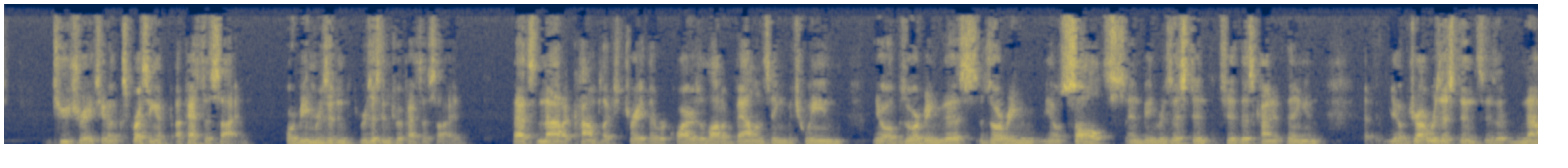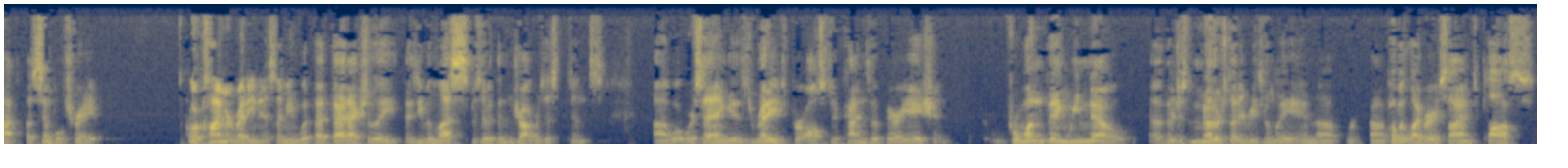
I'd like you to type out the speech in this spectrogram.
two traits, you know, expressing a, a pesticide or being resistant, resistant to a pesticide. That's not a complex trait that requires a lot of balancing between you know, absorbing this, absorbing, you know, salts and being resistant to this kind of thing. And, you know, drought resistance is a, not a simple trait or climate readiness. I mean, what that, that actually is even less specific than drought resistance. Uh, what we're saying is ready for all sorts of kinds of variation. For one thing, we know uh, there's just another study recently in uh, uh Public Library of Science, PLOS,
